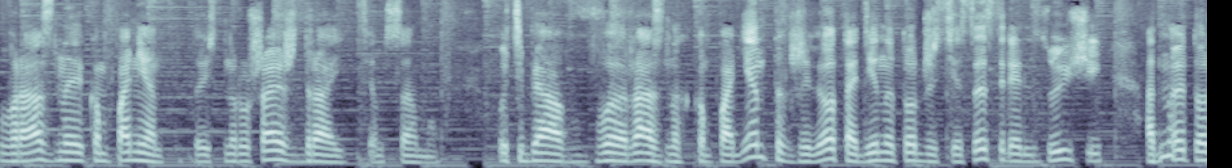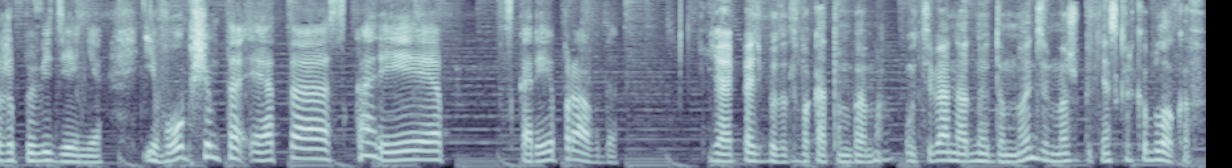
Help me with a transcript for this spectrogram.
в разные компоненты, то есть нарушаешь драй тем самым. У тебя в разных компонентах живет один и тот же CSS, реализующий одно и то же поведение. И, в общем-то, это скорее, скорее правда. Я опять буду адвокатом Бэма. У тебя на одной домноде может быть несколько блоков.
